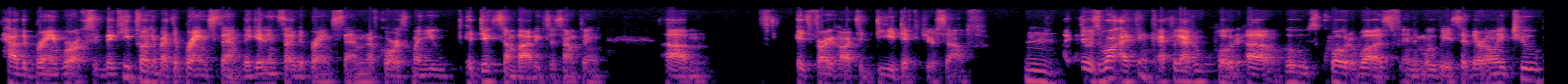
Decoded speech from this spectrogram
how the brain works. They keep talking about the brain stem. They get inside the brain stem, and of course, when you addict somebody to something, um, it's very hard to de-addict yourself. Mm. Like there was one, I think I forgot who quote uh, whose quote it was in the movie. It said there are only two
